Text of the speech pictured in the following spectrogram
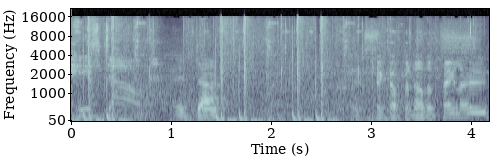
He's down. It's down. Let's pick up another payload.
